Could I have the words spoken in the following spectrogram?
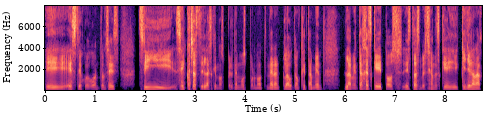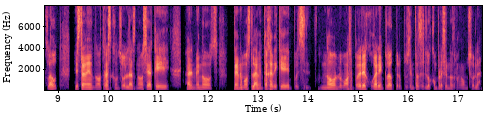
eh, este juego. Entonces, sí, sí hay cosas de las que nos perdemos por no tener en cloud, aunque también la ventaja es que todas estas versiones que, que llegan a cloud están en otras consolas, ¿no? O sea que al menos tenemos la ventaja de que pues no lo vamos a poder jugar en cloud, pero pues entonces lo compras en otra consola.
